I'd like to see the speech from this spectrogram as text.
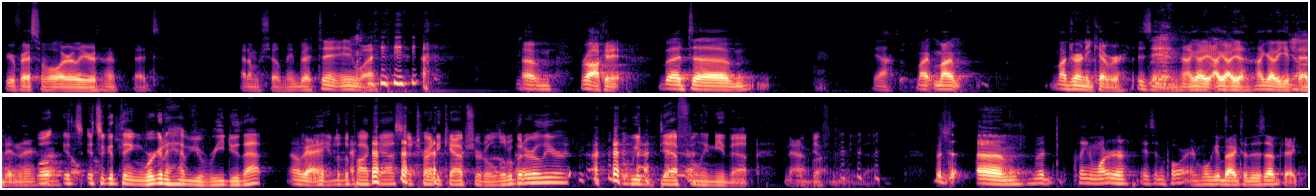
beer festival earlier that, that Adam showed me. But uh, anyway, um, rocking it. But um, yeah, my, my my journey cover is in. I got I got I got to get that in there. Well, it's it's a good thing. We're gonna have you redo that Okay. at the end of the podcast. I tried to capture it a little bit earlier, but we definitely need that. No, we definitely need that. But um, but clean water is important. We'll get back to the subject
